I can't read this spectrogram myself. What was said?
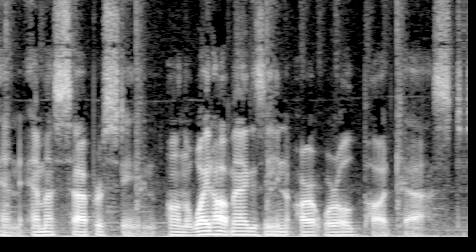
and Emma Saperstein on the White Hot Magazine Art World podcast.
